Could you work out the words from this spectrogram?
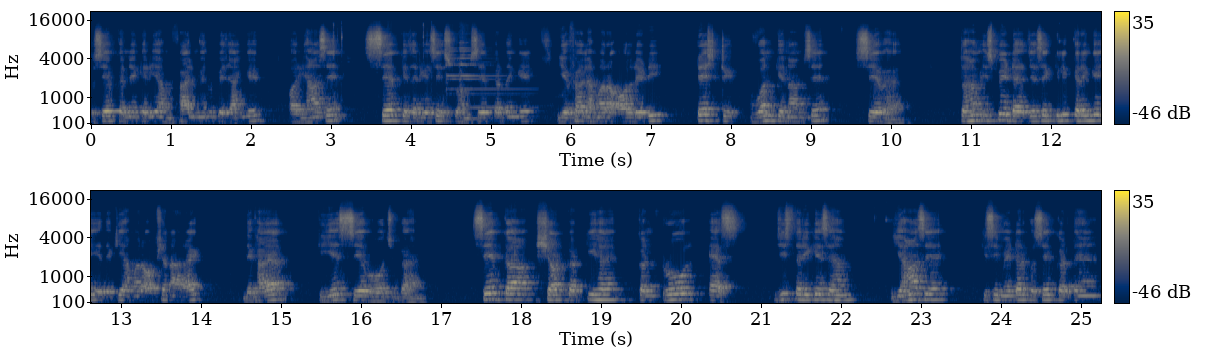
तो सेव करने के लिए हम फ़ाइल मेनू पे जाएँगे और यहाँ से सेव के ज़रिए से इसको हम सेव कर देंगे। ये फ़ाइल हमारा ऑलरेडी टेस्ट वन के नाम से सेव है। तो हम इस पर जैसे क्लिक करेंगे, ये देखिए हमारा ऑप्शन आ रहा है। दिखाया कि ये सेव हो चुका है। सेव का शॉर्टकट की है कंट्रोल एस जिस तरीके से हम यहाँ से किसी मेटर को सेव करते हैं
